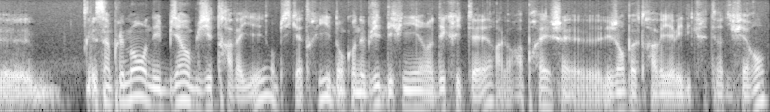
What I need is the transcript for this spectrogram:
Euh, Simplement, on est bien obligé de travailler en psychiatrie, donc on est obligé de définir des critères. Alors après, les gens peuvent travailler avec des critères différents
